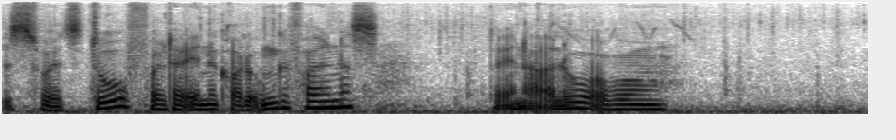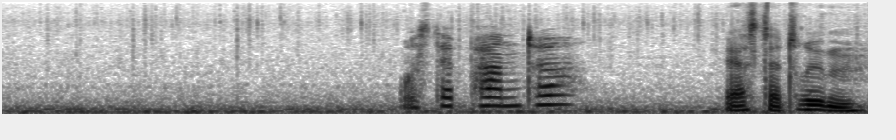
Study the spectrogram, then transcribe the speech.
Ist zwar jetzt doof, weil der eine gerade umgefallen ist. Der eine Alu, aber Wo ist der Panther? er ist da drüben.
